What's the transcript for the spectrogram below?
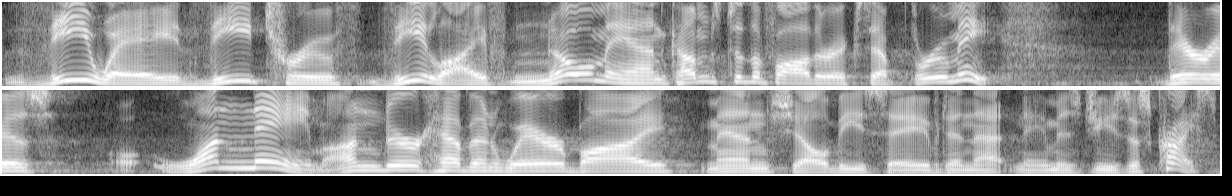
the way, the truth, the life. No man comes to the Father except through me. There is one name under heaven whereby men shall be saved, and that name is Jesus Christ.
